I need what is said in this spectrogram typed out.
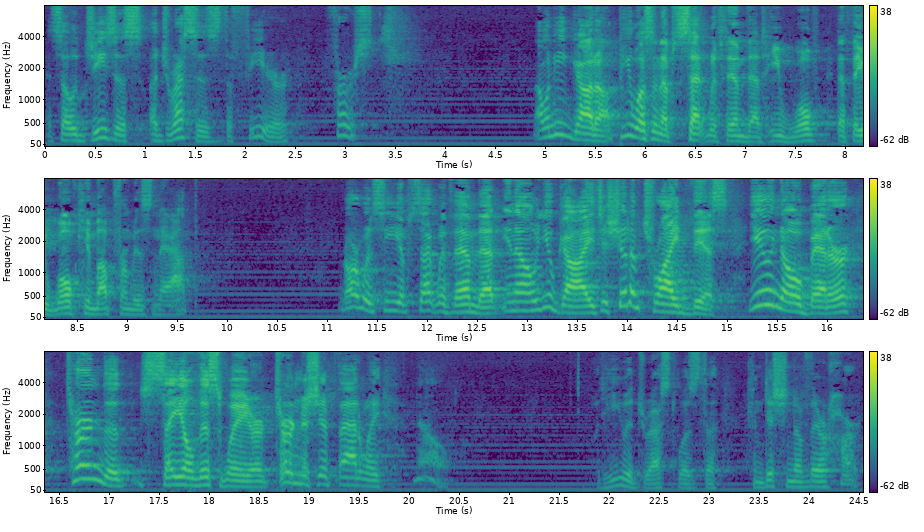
And so Jesus addresses the fear first. Now, when he got up, he wasn't upset with them that, he woke, that they woke him up from his nap. Nor was he upset with them that, you know, you guys, you should have tried this. You know better. Turn the sail this way or turn the ship that way. No. What he addressed was the condition of their heart.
